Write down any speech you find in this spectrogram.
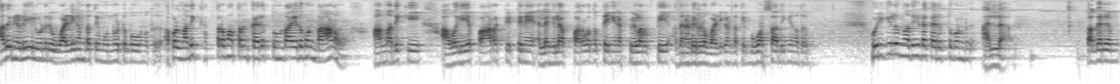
അതിനിടയിലൂടെ ഒരു വഴി കണ്ടെത്തി മുന്നോട്ട് പോകുന്നത്. അപ്പോൾ നദിക്ക് അത്രമാത്രം കരുത്തുണ്ടായത് കൊണ്ടാണോ ആ നദിക്ക് ആ വലിയ പാറക്കെട്ടിനെ അല്ലെങ്കിൽ ആ പർവതത്തെ ഇങ്ങനെ പിളർത്തി അതിനിടയിലൂടെ വഴി കണ്ടെത്തി പോകാൻ സാധിക്കുന്നത്? ഒരിക്കലും നദിയുടെ കരുത്ത് കൊണ്ട് അല്ല. പകരം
